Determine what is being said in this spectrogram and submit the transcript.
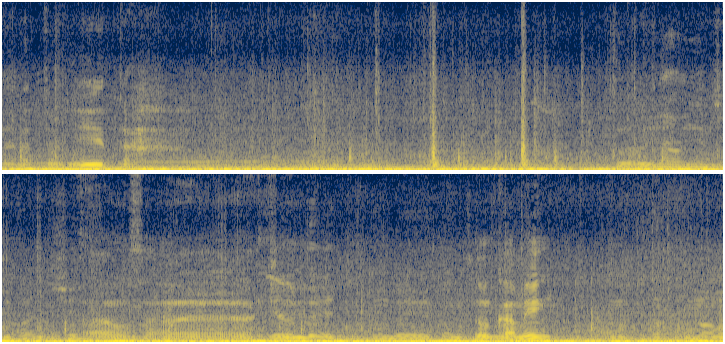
De la Toñita. Todavía ranchito. Vamos a ver. Aquí es donde, donde, ¿cómo se Don? Camín. No, no,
